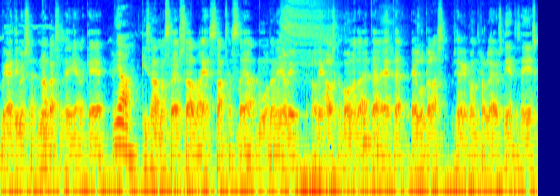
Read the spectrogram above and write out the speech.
me käytiin myös Nagassa sen jälkeen Joo. kisaamassa jossain vaiheessa Saksassa ja muuta, niin oli, oli hauska huomata, että, että Ellu pelasi selkäkontrollia just niin, että se ei edes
